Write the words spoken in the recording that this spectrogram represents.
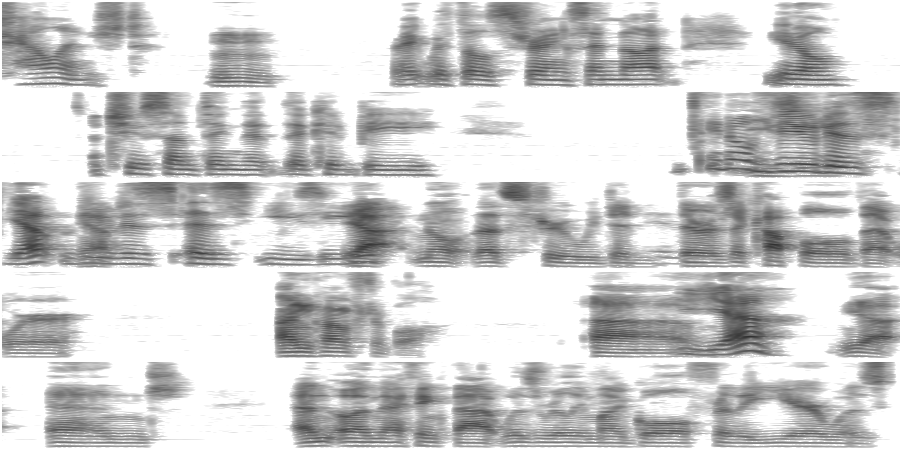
challenged hmm right with those strengths and not you know choose something that that could be you know viewed as yep Yeah. viewed as as easy Yeah, no, that's true. We did. There was a couple that were uncomfortable. Um, yeah yeah, and and and I think that was really my goal for the year was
